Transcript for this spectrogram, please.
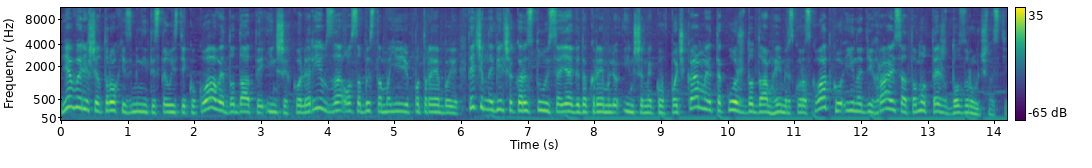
Я вирішив трохи змінити стилістику клави, додати інших кольорів за особисто моєю потребою. Те, чим найбільше користуюся, я відокремлю іншими ковпачками, також додам геймерську розкладку, іноді граюся, тому теж до зручності.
